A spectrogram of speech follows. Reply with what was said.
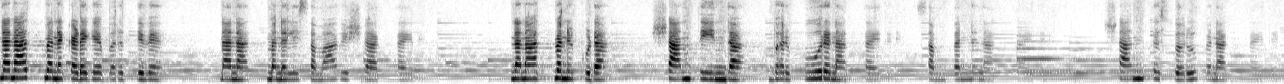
ನನ್ನ ಆತ್ಮನ ಕಡೆಗೆ ಬರುತ್ತಿವೆ. ನನ್ನ ಆತ್ಮನಲ್ಲಿ ಸಮಾವೇಶ ಆಗ್ತಾ ಇವೆ ನನ್ನ ಆತ್ಮನು ಕೂಡ ಶಾಂತಿಯಿಂದ ಭರಪೂರನಾಗ್ತಾ ಇದ್ದೇನೆ, ಸಂಪನ್ನನಾಗ್ತಾ ಇದ್ದೇನೆ, ಶಾಂತ ಸ್ವರೂಪನಾಗ್ತಾ ಇದ್ದೇನೆ.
